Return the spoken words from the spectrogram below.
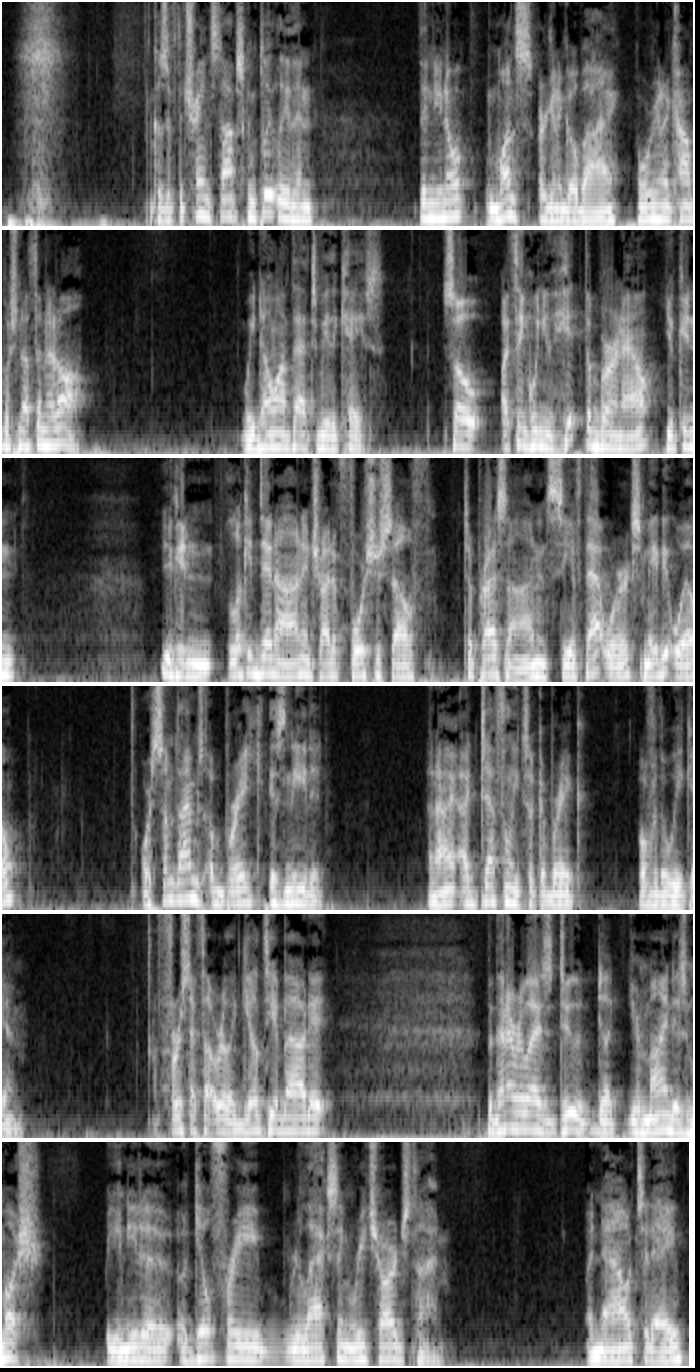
Because if the train stops completely, then then you know months are going to go by and we're going to accomplish nothing at all. We don't want that to be the case. So I think when you hit the burnout, you can you can look at dead on and try to force yourself to press on and see if that works. Maybe it will. Or sometimes a break is needed. And I, I definitely took a break over the weekend. At First, I felt really guilty about it. But then I realized, dude, like your mind is mush. You need a, a guilt free, relaxing recharge time. And now, today,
